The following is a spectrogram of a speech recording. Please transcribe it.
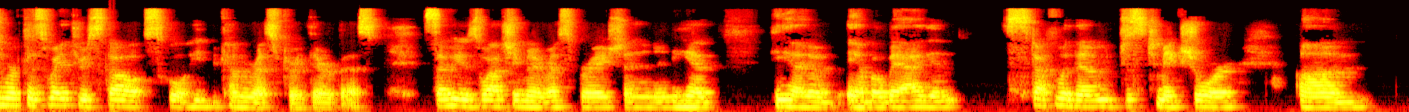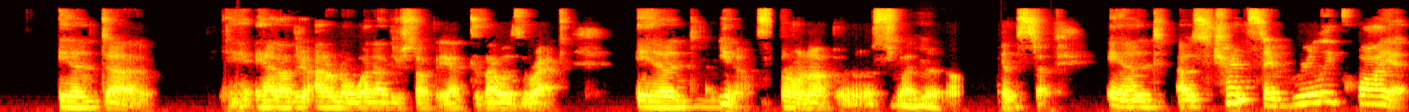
To work his way through school, he'd become a respiratory therapist. So he was watching my respiration, and he had he had a Ambu bag and stuff with him just to make sure. Um, and uh, he had other I don't know what other stuff he had because I was wrecked, and Mm-hmm. you know throwing up and sweating and, all- and stuff. And I was trying to stay really quiet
